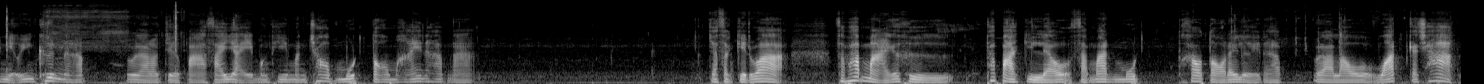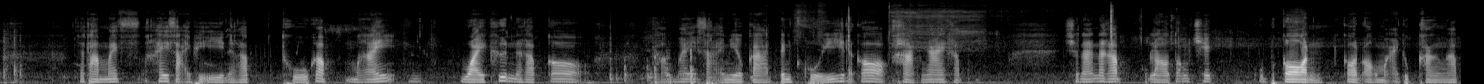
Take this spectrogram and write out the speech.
เหนียวยิ่งขึ้นนะครับ เวลาเราเจอปลาไซส์ใหญ่บางทีมันชอบมุดตอไม้นะครับนะ จะสังเกตว่าสภาพหมายก็คือ ถ้าปลากินแล้วสามารถมุดเข้าตอได้เลยนะครับ เวลาเราวัดกระชาก จะทำให้ให้สาย PE นะครับ ถูกับไม้ไวขึ้นนะครับ ก็ทำให้สายมีโอกาสเป็นขุยแล้วก็ขาดง่ายครับ ฉะนั้นนะครับเราต้องเช็คอุปกรณ์ก่อนออกหมายทุกครั้งครับ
